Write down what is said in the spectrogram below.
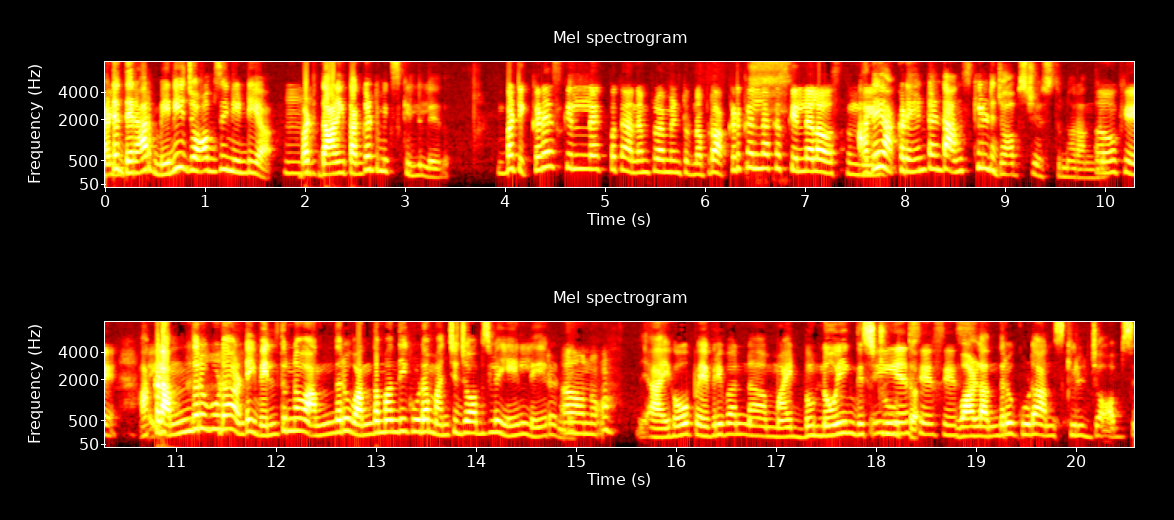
అంటే there are many jobs in India. But దానికి తగ్గట్టు మీకు స్కిల్ లేదు. బట్ ఇక్కడే స్కిల్ లేకపోతే అన్ఎంప్లాయ్మెంట్ ఉన్నప్పుడు అక్కడికి వెళ్ళాక స్కిల్ ఎలా వస్తుంది? అదే అక్కడ ఏంటంటే అన్స్కిల్డ్ జాబ్స్ చేస్తున్నారు అందరూ. ఓకే. అక్కడ అందరూ కూడా అంటే వెళ్తున్న అందరూ వంద మంది కూడా మంచి జాబ్స్లో ఏం లేరండి. అవును. I hope every one might knowing this truth. వాళ్ళందరూ కూడా అన్స్కిల్డ్ జాబ్స్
